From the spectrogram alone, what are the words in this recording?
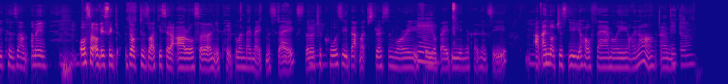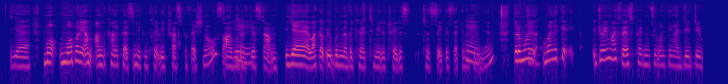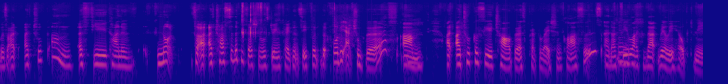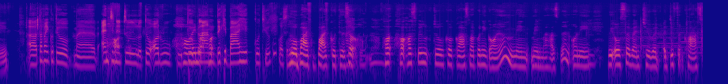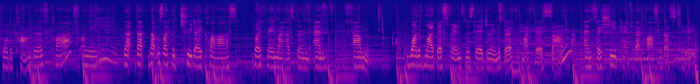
also obviously doctors like you said are also only people and they make mistakes that mm. are to mm. cause you that much stress and worry mm. for your mm. baby and your pregnancy um, mm. um, and not just you your whole family i know um, yeah. More more funny I'm, I'm the kind of person who completely trusts professionals. I would have just um yeah like a, it wouldn't have occurred to me to treat a, to seek a second mm. opinion. But my my like eh, during my first pregnancy, one thing I did do was I, I took um a few kind of not so I, I trusted the professionals during pregnancy for but for the actual birth um mm. I, I, took a few childbirth preparation classes and I feel mm. like that really helped me तपाईँको त्यो antenatal त्यो अरू त्यो प्लानदेखि बाहेकको थियो कि कस्तो हो बाहेक बाहेकको थियो सो हस्पिटलको क्लासमा पनि गयौँ मेन मेन माई हस्बेन्ड अनि we also went to a, a different class called a calm birth class only that that that was like a two day class both me and my husband and um, one of my best friends was there during the birth of my first son and so she came to that class with us too.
